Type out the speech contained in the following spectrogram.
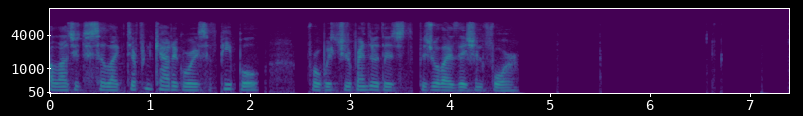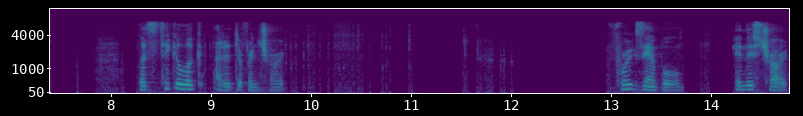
allows you to select different categories of people for which you render this visualization for. Let's take a look at a different chart. For example, in this chart,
